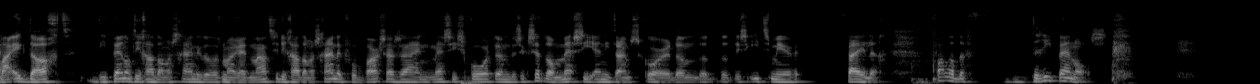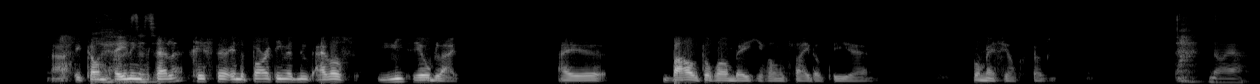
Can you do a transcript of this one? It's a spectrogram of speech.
Maar ik dacht, die penalty gaat dan waarschijnlijk, dat was mijn redenatie, die gaat dan waarschijnlijk voor Barça zijn. Messi scoort hem, dus ik zet wel Messi anytime score. Dan, dat, dat is iets meer veilig. Vallen er drie panels. Nou, ik kan Oh ja, één ding dat- vertellen. Gisteren in de party met Noek, hij was niet heel blij. Hij eh, baalde toch wel een beetje van het feit dat hij eh, voor Messi had gekozen. Nou ja,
